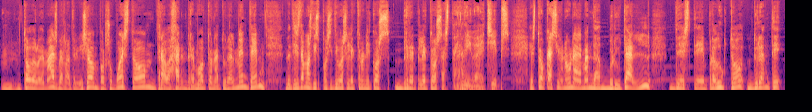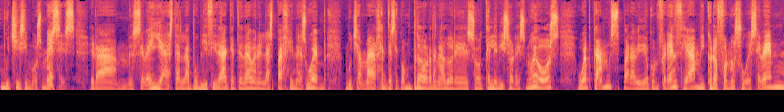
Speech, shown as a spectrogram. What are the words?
mm, todo lo demás, ver la televisión, por supuesto, trabajar en remoto, naturalmente, necesitamos dispositivos electrónicos repletos hasta arriba de chips. Esto ocasionó una demanda brutal de este producto durante muchísimos meses. Era, se veía hasta en la publicidad que te daban en las páginas web. Mucha gente se compró ordenadores o televisores nuevos, webcams para videoconferencia, micrófonos micrófonos USB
